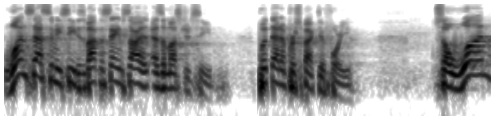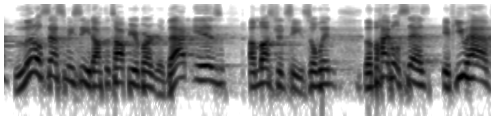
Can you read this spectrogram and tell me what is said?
One sesame seed is about the same size as a mustard seed. Put that in perspective for you. So one little sesame seed off the top of your burger, that is a mustard seed. So when the Bible says if you have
